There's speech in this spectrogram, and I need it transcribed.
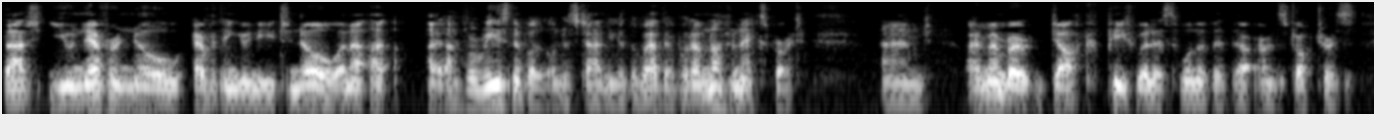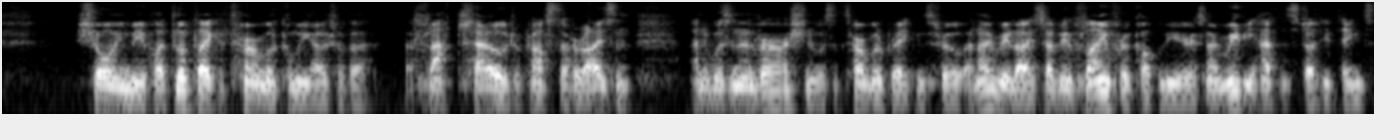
that you never know everything you need to know. And I, I, I have a reasonable understanding of the weather, but I'm not an expert. And I remember Doc Pete Willis, one of the, our instructors, showing me what looked like a thermal coming out of a, a flat cloud across the horizon. And it was an inversion, it was a thermal breaking through. And I realized I'd been flying for a couple of years and I really hadn't studied things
